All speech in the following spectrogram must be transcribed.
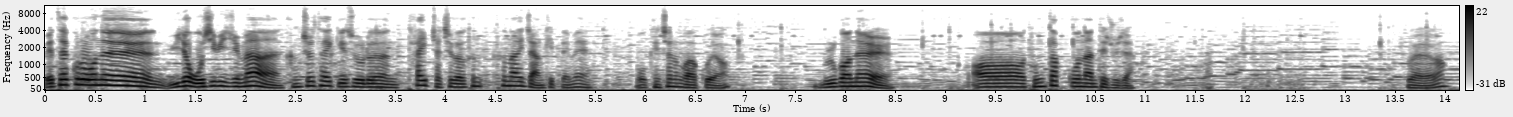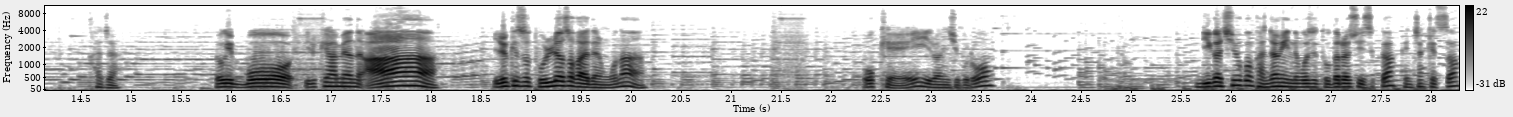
메탈크로는 위력 50이지만 강철 타입 기술은 타입 자체가 흔, 흔하지 않기 때문에 뭐 괜찮은 것 같고요. 물건을 어 동탁꾼한테 주자. 좋아요. 가자. 여기 뭐 이렇게 하면 아 이렇게 해서 돌려서 가야 되는구나. 오케이 이런 식으로. 네가 치우고 간장이 있는 곳에 도달할 수 있을까? 괜찮겠어?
